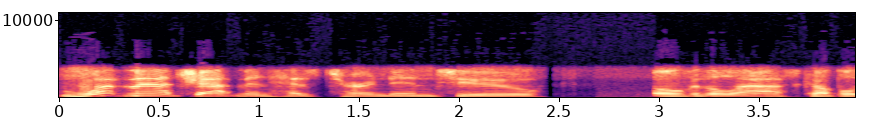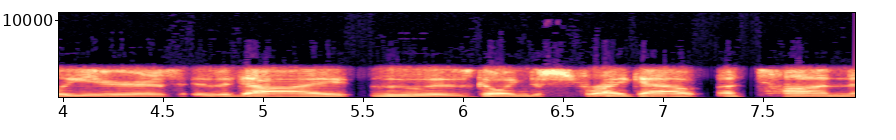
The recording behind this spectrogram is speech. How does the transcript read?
what Matt Chapman has turned into over the last couple of years is a guy who is going to strike out a ton,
